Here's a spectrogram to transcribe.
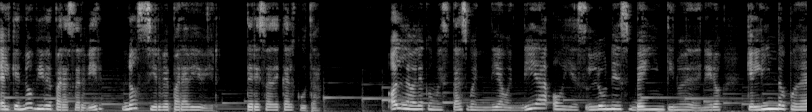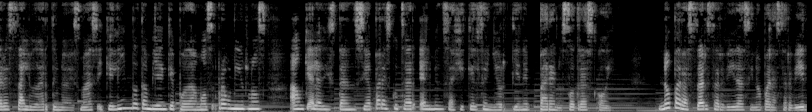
El que no vive para servir, no sirve para vivir. Teresa de Calcuta. Hola, hola, ¿cómo estás? Buen día, buen día. Hoy es lunes 29 de enero. Qué lindo poder saludarte una vez más y qué lindo también que podamos reunirnos, aunque a la distancia, para escuchar el mensaje que el Señor tiene para nosotras hoy. No para ser servida, sino para servir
